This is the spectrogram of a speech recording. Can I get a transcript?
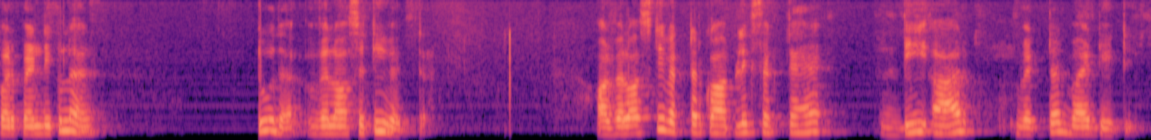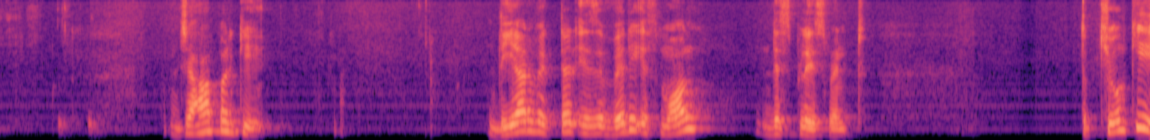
perpendicular to the velocity vector और वेलोसिटी वेक्टर को आप लिख सकते हैं D R vector by D T जहाँ पर कि D R vector is a very small displacement तो क्योंकि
